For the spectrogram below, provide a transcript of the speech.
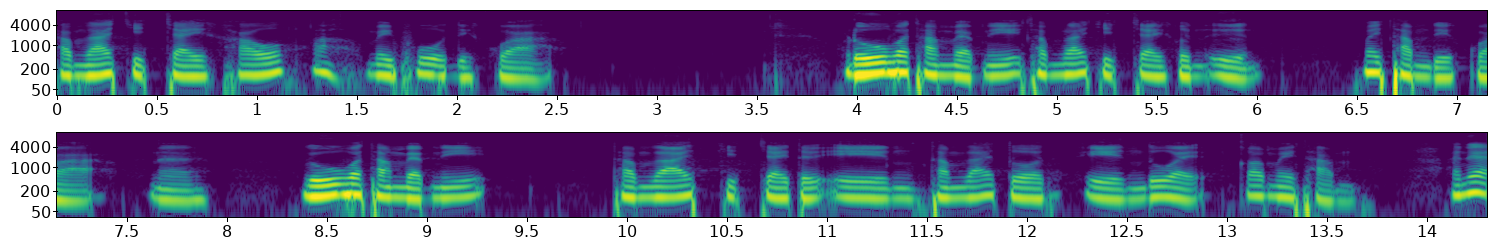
ทำร้ายจิตใจเขาไม่พูดดีกว่า รู้ว่าทำแบบนี้ทำร้ายจิตใจคนอื่น ไม่ทำดีกว่านะรู้ว่าทำแบบนี้ทำร้ายจิตใจตัวเองทำร้ายตัวเองด้วยก็ไม่ทำ อันนี้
